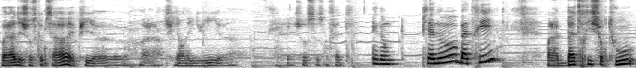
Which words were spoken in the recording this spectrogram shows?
voilà, des choses comme ça. Et puis euh, voilà, fil en aiguille, euh, les choses se sont faites. Et donc, piano, batterie? Voilà, batterie surtout.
